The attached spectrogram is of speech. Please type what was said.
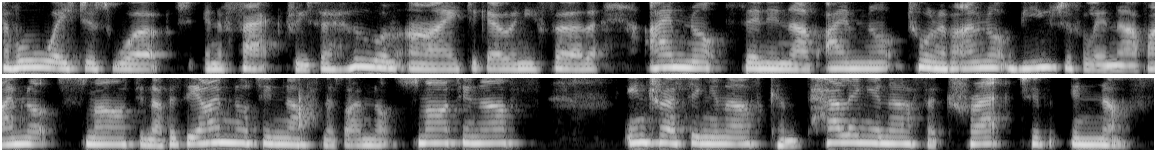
have always just worked in a factory. So who am I to go any further? I'm not thin enough. I'm not tall enough. I'm not beautiful enough. I'm not smart enough. It's the I'm not enoughness. I'm not smart enough, interesting enough, compelling enough, attractive enough.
